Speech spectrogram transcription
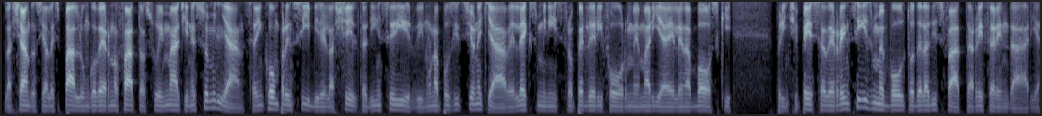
lasciandosi alle spalle un governo fatto a sua immagine e somiglianza, incomprensibile la scelta di inserirvi in una posizione chiave l'ex ministro per le riforme Maria Elena Boschi principessa del renzismo e volto della disfatta referendaria.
